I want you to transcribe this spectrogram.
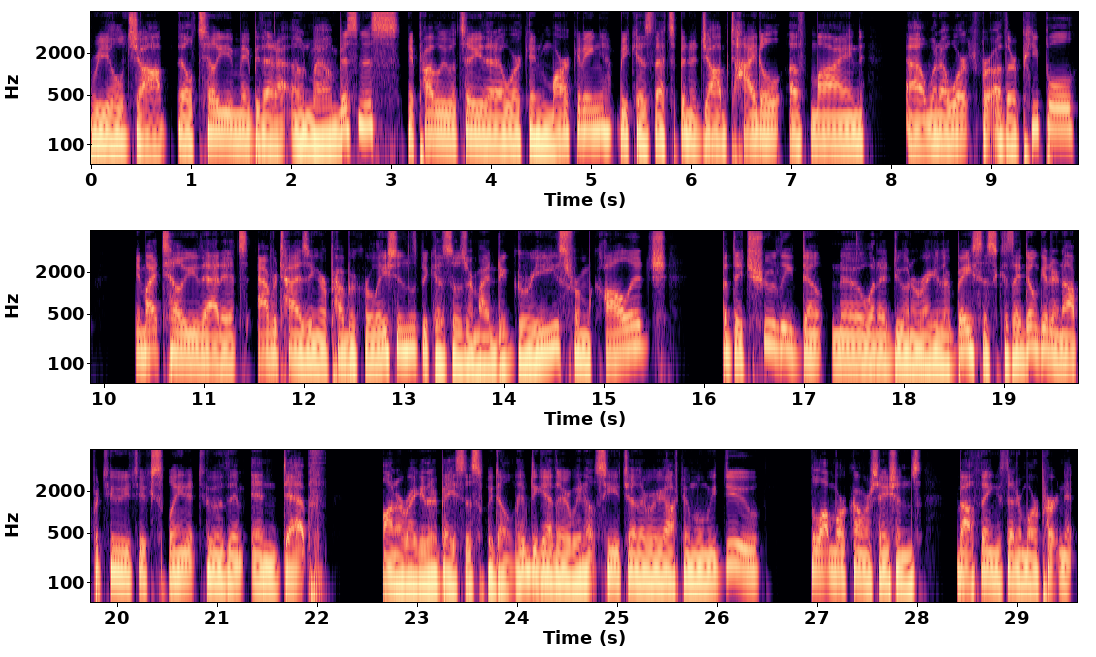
real job. They'll tell you maybe that I own my own business. They probably will tell you that I work in marketing because that's been a job title of mine uh, when I worked for other people. They might tell you that it's advertising or public relations because those are my degrees from college but they truly don't know what I do on a regular basis because I don't get an opportunity to explain it to them in depth on a regular basis. We don't live together, we don't see each other very often. When we do, it's a lot more conversations about things that are more pertinent,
